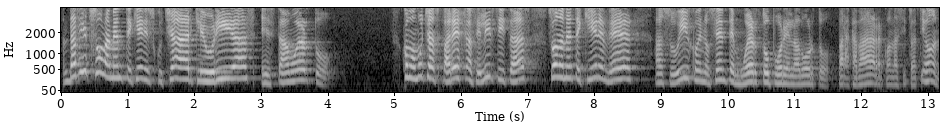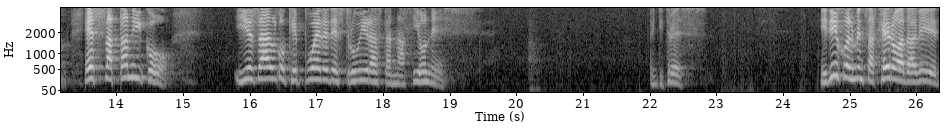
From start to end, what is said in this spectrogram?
David solamente quiere escuchar que Urias está muerto. Como muchas parejas ilícitas, solamente quieren ver a su hijo inocente muerto por el aborto para acabar con la situación. Es satánico. Y es algo que puede destruir hasta naciones. 23. Y dijo el mensajero a David,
